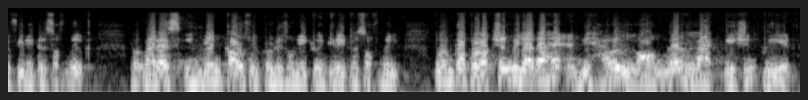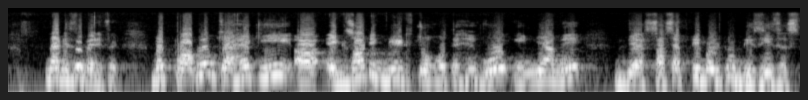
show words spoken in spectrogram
50 litres of milk whereas Indian cows will produce only 20 liters of milk तो उनका प्रोडक्शन भी ज़्यादा है and they have a longer lactation period that is the benefit but problem क्या है कि एग्जॉटिक uh, जो होते हैं वो इंडिया में they are susceptible to diseases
